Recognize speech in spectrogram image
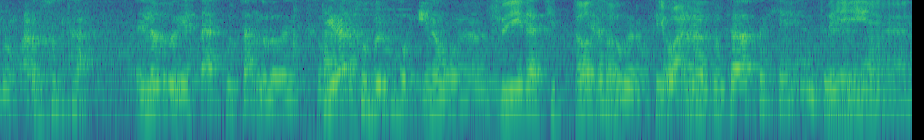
no va a resultar. El otro día estaba escuchándolo de hecho. Y era súper bueno, weón. sí era chistoso. Era súper sí, Igual. bueno, escuchaba a harta gente. Sí, man.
